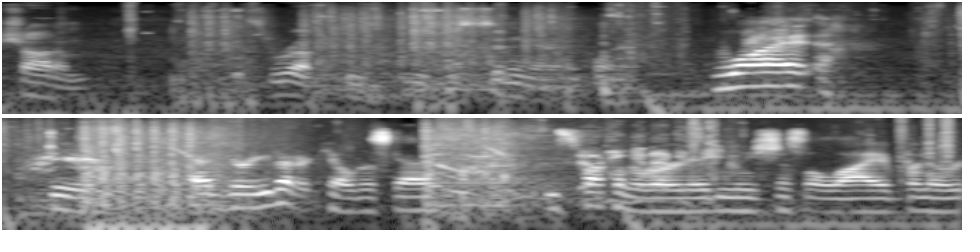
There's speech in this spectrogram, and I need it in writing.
I shot him. It's rough. He's, he's just sitting there in the corner. What? Dude, Edgar, you better kill this guy. He's fucking loaded and he's just alive for no reason.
